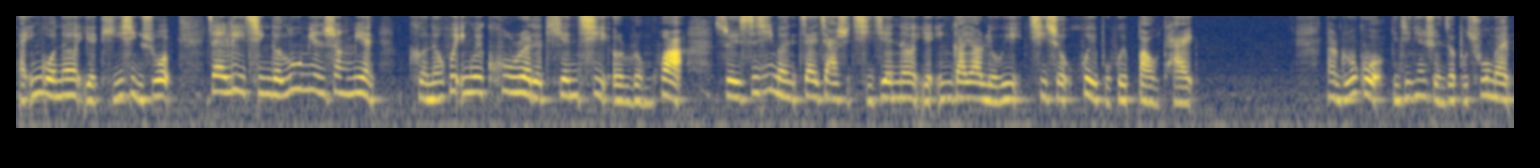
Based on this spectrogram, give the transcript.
那英国呢也提醒说，在沥青的路面上面可能会因为酷热的天气而融化，所以司机们在驾驶期间呢也应该要留意汽车会不会爆胎。那如果你今天选择不出门，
